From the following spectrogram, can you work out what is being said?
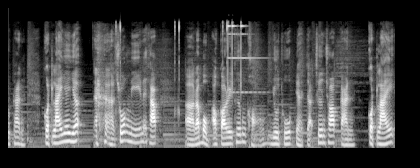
ทุกท่าน กดไลค์เยอะๆ ช่วงนี้นะครับระบบอัลกอริทึมของ YouTube เนี่ยจะชื่นชอบการกดไลค์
